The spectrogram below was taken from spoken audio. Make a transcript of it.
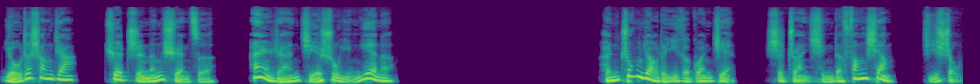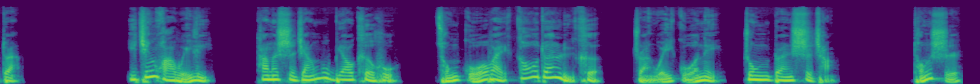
有的商家却只能选择黯然结束营业呢？很重要的一个关键是转型的方向及手段。以金华为例，他们是将目标客户从国外高端旅客转为国内中端市场，同时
